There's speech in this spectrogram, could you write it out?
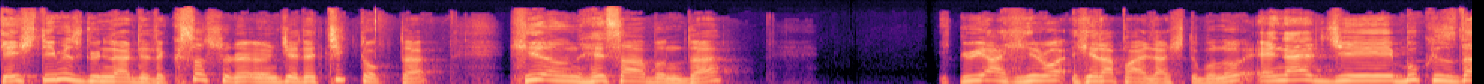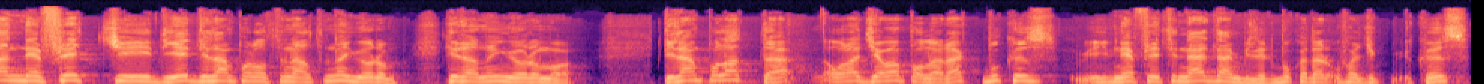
Geçtiğimiz günlerde de kısa süre önce de TikTok'ta Hira'nın hesabında Güya Hira, Hira paylaştı bunu. Enerji, bu kızdan nefretçi diye Dilan Polat'ın altında yorum. Hira'nın yorumu. Dilan Polat da ona cevap olarak bu kız nefreti nereden bilir? Bu kadar ufacık bir kız,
